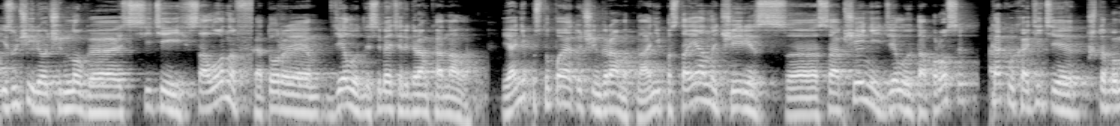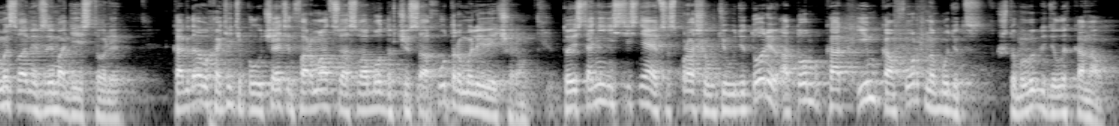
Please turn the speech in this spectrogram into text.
изучили очень много сетей салонов, которые делают для себя телеграм-каналы. И они поступают очень грамотно. Они постоянно через э, сообщения делают опросы. Как вы хотите, чтобы мы с вами взаимодействовали? когда вы хотите получать информацию о свободных часах утром или вечером. То есть они не стесняются спрашивать аудиторию о том, как им комфортно будет, чтобы выглядел их канал.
